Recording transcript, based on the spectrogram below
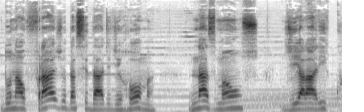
do naufrágio da cidade de Roma nas mãos de Alarico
